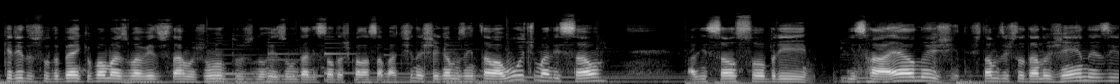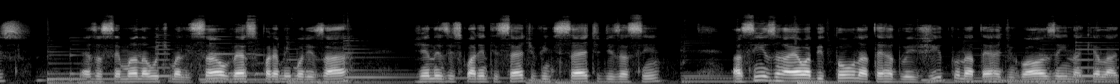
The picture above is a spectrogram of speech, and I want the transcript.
queridos, tudo bem? Que bom mais uma vez estarmos juntos no resumo da lição da Escola Sabatina. Chegamos então à última lição, a lição sobre Israel no Egito. Estamos estudando Gênesis, essa semana a última lição, verso para memorizar. Gênesis 47, 27 diz assim: Assim Israel habitou na terra do Egito, na terra de Gozen, naquela,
